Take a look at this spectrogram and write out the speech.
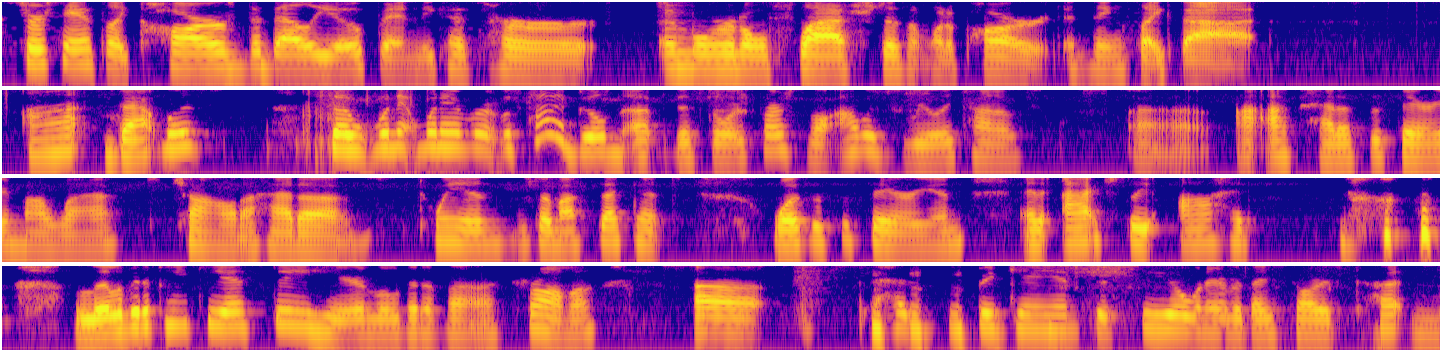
Circe has to like carve the belly open because her immortal flesh doesn't want to part and things like that. I that was so when it, whenever it was kind of building up this story. First of all, I was really kind of uh, I, I've had a cesarean. My last child, I had a twins, and so my second was a cesarean. And actually, I had a little bit of PTSD here, a little bit of uh, trauma uh, had began to feel whenever they started cutting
